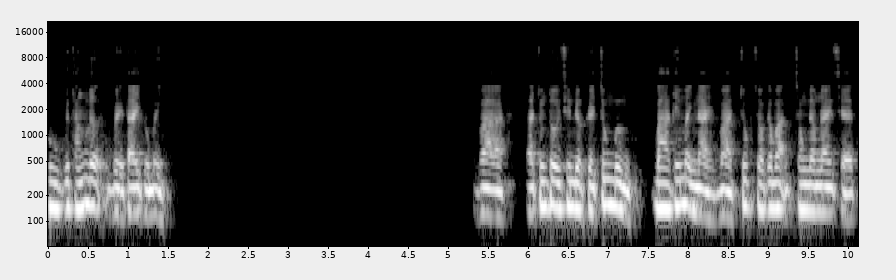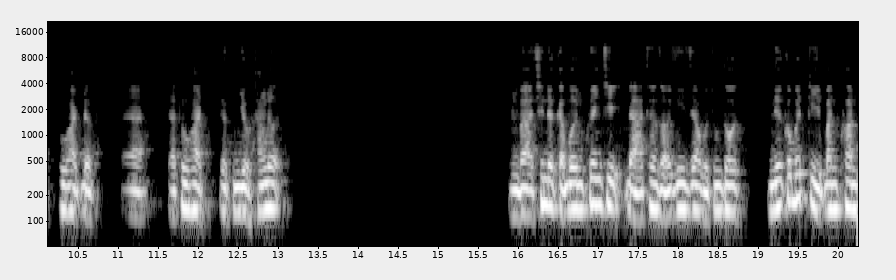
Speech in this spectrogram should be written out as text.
thu cái thắng lợi về tay của mình. và à, chúng tôi xin được cái chúc mừng ba cái mệnh này và chúc cho các bạn trong năm nay sẽ thu hoạch được à, sẽ thu hoạch được nhiều thắng lợi và xin được cảm ơn quý anh chị đã theo dõi video của chúng tôi. Nếu có bất kỳ băn khoăn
